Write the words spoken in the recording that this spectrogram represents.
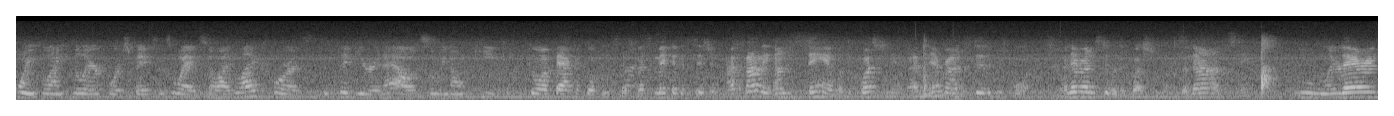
point blank Hill Air Force Base's way. So I'd like for us to figure it out, so we don't keep, going back and forth with this. Let's make a decision. I finally understand what the question is. I've never understood it before. I never understood what the question was, so now I understand. mm, Larry, Larry?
